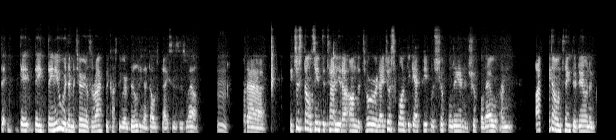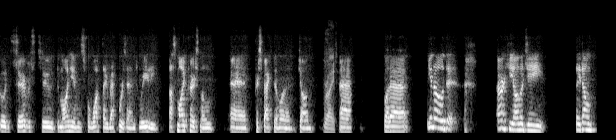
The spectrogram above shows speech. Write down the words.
they, they, they, knew where the materials were at because they were building at those places as well. Hmm. But uh, they just don't seem to tell you that on the tour. They just want to get people shuffled in and shuffled out, and I don't think they're doing a good service to the monuments for what they represent. Really, that's my personal uh, perspective on it, John. Right. Uh, but uh, you know, the archaeology, they don't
